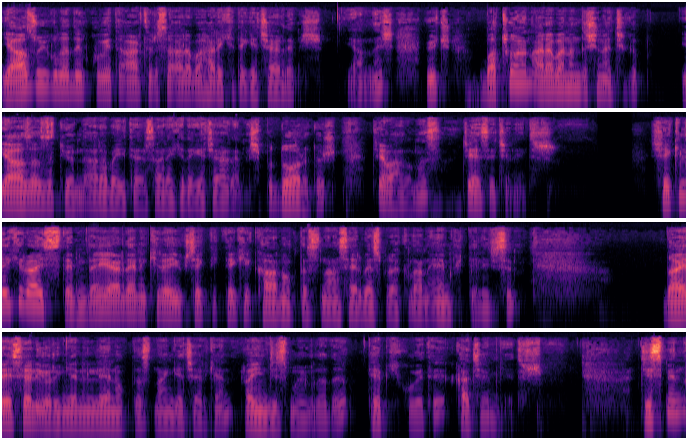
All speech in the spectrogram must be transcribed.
Yağız uyguladığı kuvveti artırırsa araba harekete geçer demiş. Yanlış. 3. Batuhan arabanın dışına çıkıp Yağız'a zıt yönde araba iterse harekete geçer demiş. Bu doğrudur. Cevabımız C seçeneğidir. Şekildeki ray sisteminde yerden 2 r yükseklikteki K noktasından serbest bırakılan M kütleli cisim dairesel yörüngenin L noktasından geçerken rayın cismi uyguladığı tepki kuvveti kaç mg'dir? Cismin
